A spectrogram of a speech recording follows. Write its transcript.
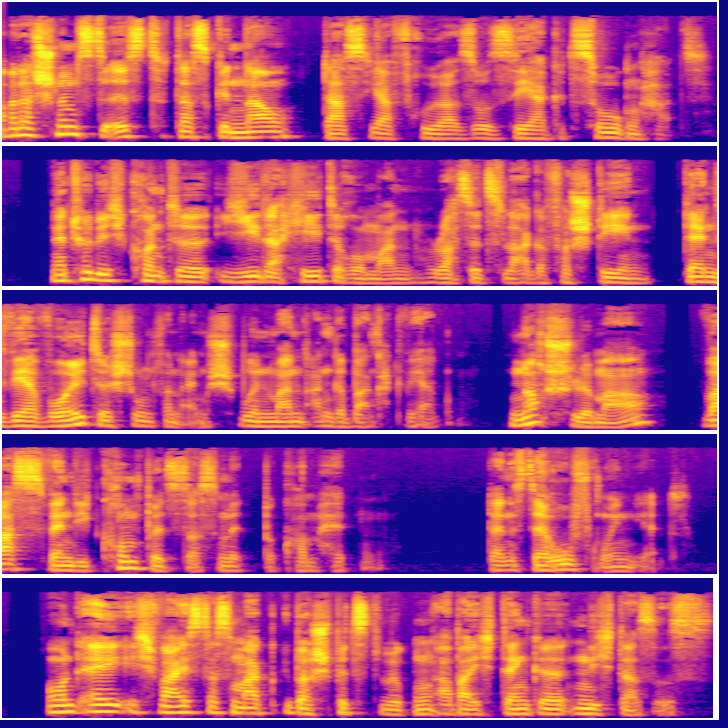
Aber das Schlimmste ist, dass genau das ja früher so sehr gezogen hat. Natürlich konnte jeder Heteromann Russells Lage verstehen, denn wer wollte schon von einem schwulen Mann angebankert werden? Noch schlimmer, was, wenn die Kumpels das mitbekommen hätten? Dann ist der Ruf ruiniert. Und ey, ich weiß, das mag überspitzt wirken, aber ich denke nicht, dass es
